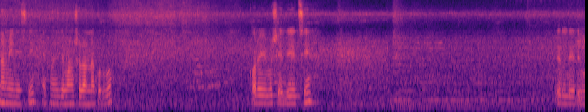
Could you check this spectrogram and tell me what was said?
নামিয়ে নিছি। এখন এই যে মাংস রান্না করব। কড়াই বসিয়ে দিয়েছি। তেল দিয়ে দেব।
